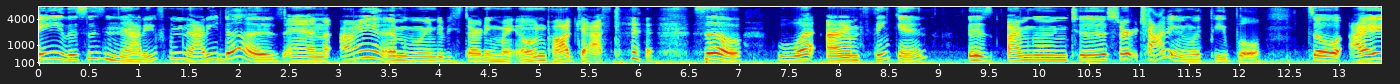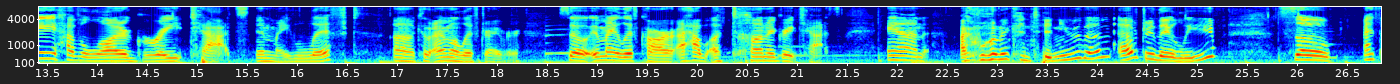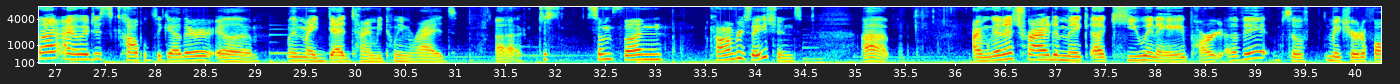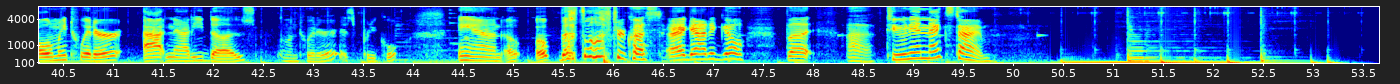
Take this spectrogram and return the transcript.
Hey, this is Natty from Natty Does, and I am going to be starting my own podcast. so, what I'm thinking is I'm going to start chatting with people. So, I have a lot of great chats in my Lyft because uh, I'm a Lyft driver. So, in my Lyft car, I have a ton of great chats, and I want to continue them after they leave. So, I thought I would just cobble together. Uh, in my dead time between rides. Uh, just some fun conversations. Uh, I'm gonna try to make a Q&A part of it, so make sure to follow my Twitter at Natty Does on Twitter. It's pretty cool. And oh, oh, that's a Lyft request. I gotta go, but uh, tune in next time.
